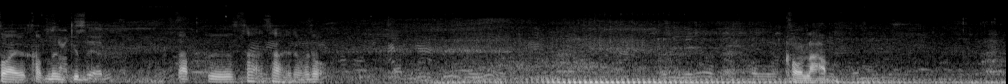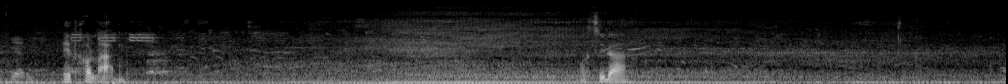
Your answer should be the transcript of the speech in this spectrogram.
ซอยขับหนึ่งกินแสนตับคือสะสายธรรมดาาวหลามเห็ดข้าวหลามมักซิดาให้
